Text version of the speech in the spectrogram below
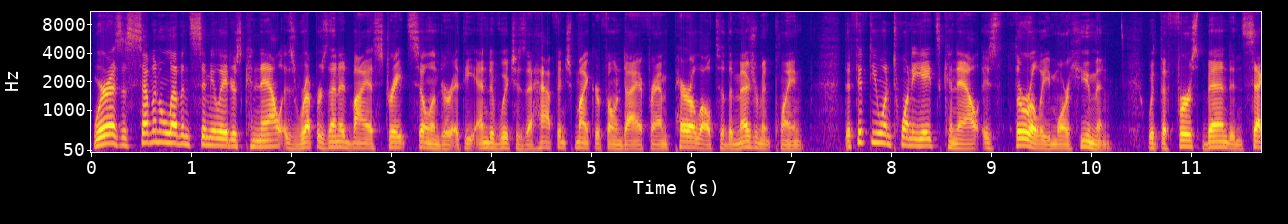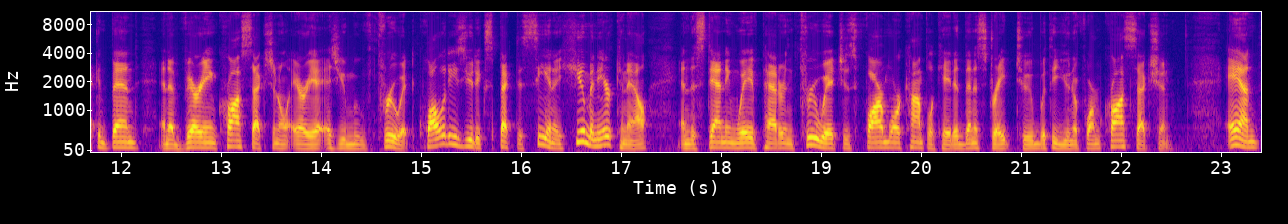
Whereas a 711 simulator's canal is represented by a straight cylinder at the end of which is a half-inch microphone diaphragm parallel to the measurement plane, the 5128's canal is thoroughly more human, with the first bend and second bend and a varying cross-sectional area as you move through it, qualities you'd expect to see in a human ear canal, and the standing wave pattern through which is far more complicated than a straight tube with a uniform cross-section. And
